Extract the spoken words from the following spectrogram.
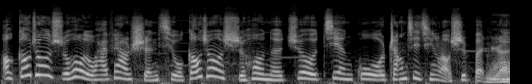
哦，高中的时候我还非常神奇，我高中的时候呢就见过张继清老师本人。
